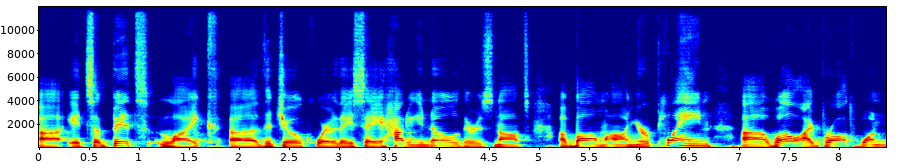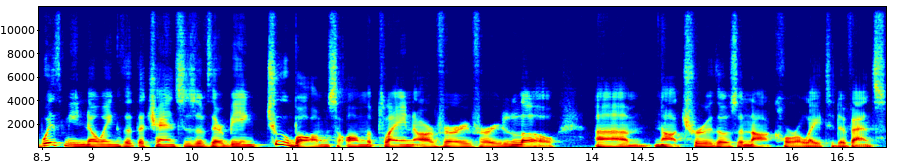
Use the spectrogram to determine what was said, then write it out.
Uh, it's a bit like uh, the joke where they say, how do you know there's not a bomb on your plane? Uh, well, I brought one with me knowing that the chances of there being two bombs on the plane are very, very low. Um, not true, those are not correlated events.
